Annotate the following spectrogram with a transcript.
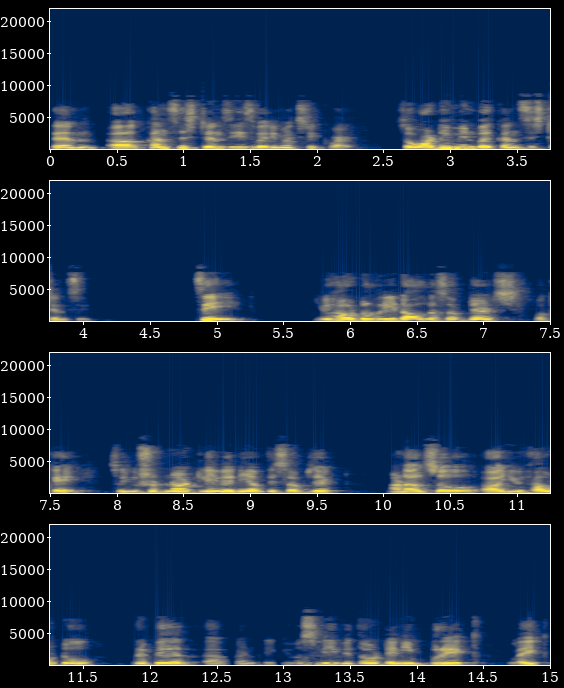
then uh, consistency is very much required. So what do you mean by consistency? See you have to read all the subjects okay? So you should not leave any of the subject. And also uh, you have to prepare uh, continuously without any break like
